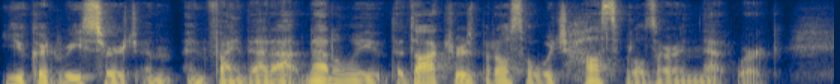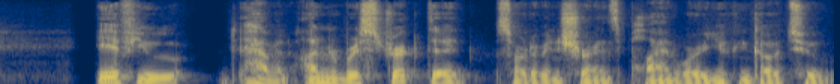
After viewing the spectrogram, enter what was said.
you could research and, and find that out. Not only the doctors, but also which hospitals are in network. If you have an unrestricted sort of insurance plan where you can go to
